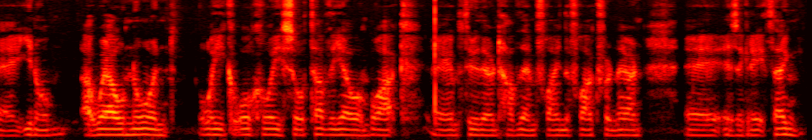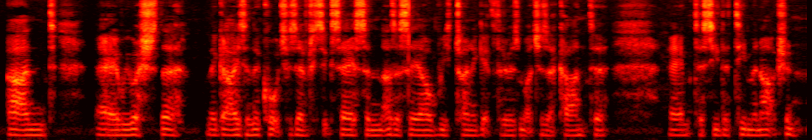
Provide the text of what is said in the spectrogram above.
uh, you know a well known league locally. So to have the yellow and black um, through there and have them flying the flag for Nairn uh, is a great thing. And uh, we wish the the guys and the coaches every success. And as I say, I'll be trying to get through as much as I can to um, to see the team in action.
